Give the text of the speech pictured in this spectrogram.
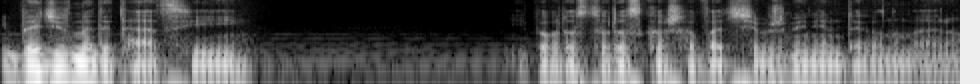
i być w medytacji i po prostu rozkoszować się brzmieniem tego numeru.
